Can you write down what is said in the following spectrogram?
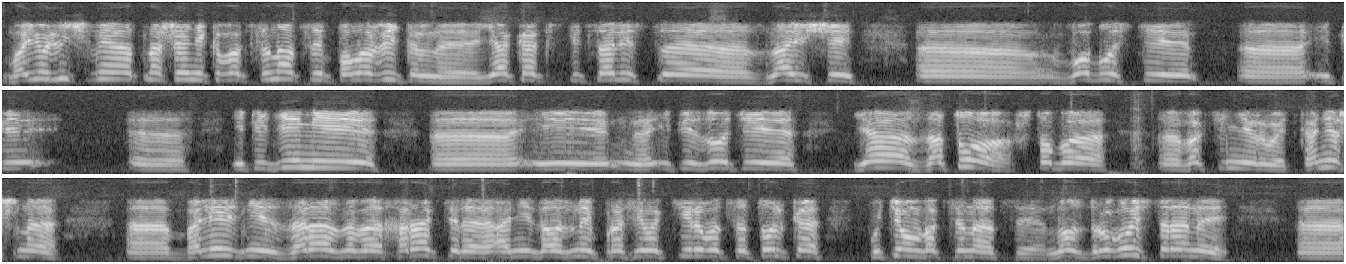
Мое личное отношение к вакцинации положительное. Я как специалист, э, знающий в области эпи, эпидемии и эпизодии я за то, чтобы э, вакцинировать. Конечно, э, болезни заразного характера, они должны профилактироваться только путем вакцинации. Но с другой стороны, э,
